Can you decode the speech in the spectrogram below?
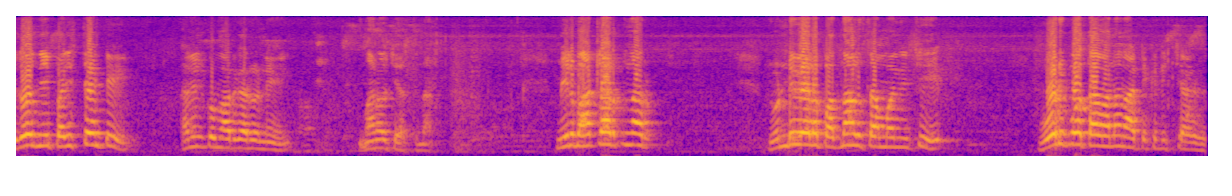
ఈరోజు నీ పరిస్థితి ఏంటి? అనిల్ కుమార్ గారిని అని మనవి చేస్తున్నాను మీరు మాట్లాడుతున్నారు. రెండు వేల పద్నాలుగు సంబంధించి ఓడిపోతామని నా టికెట్ ఇచ్చాడు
